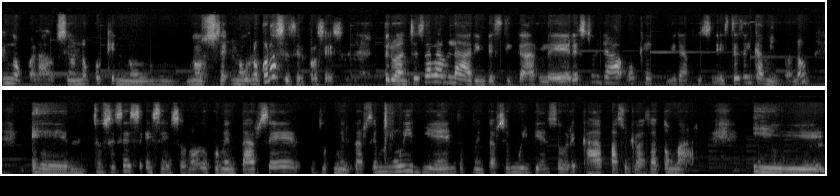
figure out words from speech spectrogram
no, para la adopción no, porque no, no, sé, no, no, conoces el proceso. Pero antes al hablar, investigar, leer esto ya, ok, mira, pues este es el camino, ¿no? Eh, entonces es, es, eso, ¿no? Documentarse, documentarse muy bien, documentarse muy bien sobre cada paso que vas a tomar y,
